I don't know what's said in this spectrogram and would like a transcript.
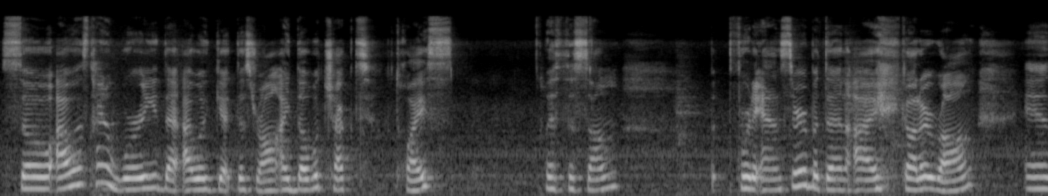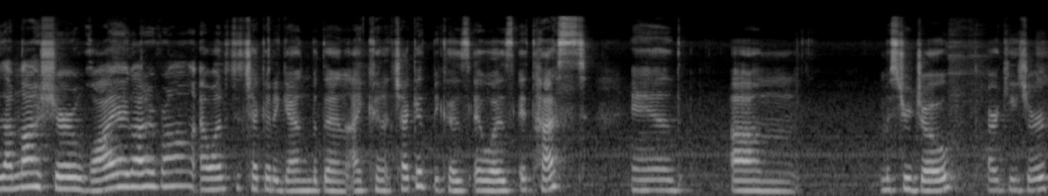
So I was kind of worried that I would get this wrong. I double checked twice with the sum for the answer, but then I got it wrong. And I'm not sure why I got it wrong. I wanted to check it again, but then I couldn't check it because it was a test and um, Mr. Joe, our teacher,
